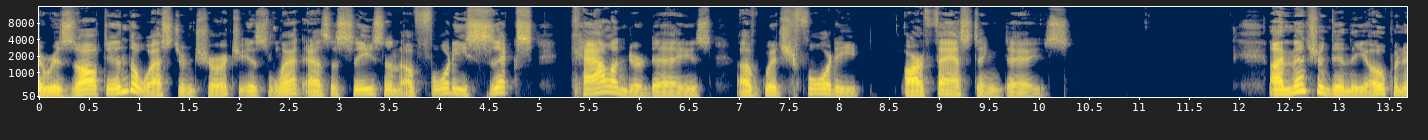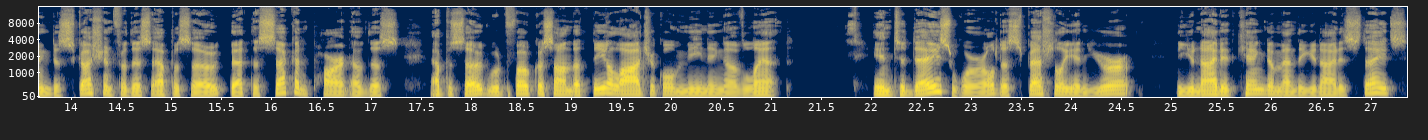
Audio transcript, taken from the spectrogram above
The result in the Western Church is Lent as a season of 46 calendar days, of which 40 are fasting days. I mentioned in the opening discussion for this episode that the second part of this episode would focus on the theological meaning of Lent. In today's world, especially in Europe, the United Kingdom, and the United States,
